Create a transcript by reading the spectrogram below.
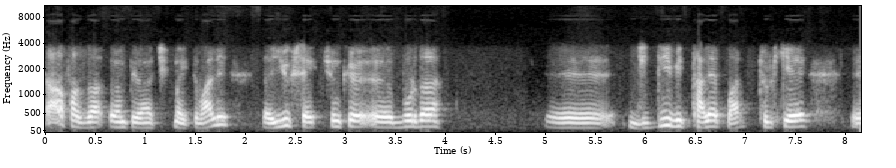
daha fazla ön plana çıkma ihtimali e, yüksek. Çünkü e, burada e, ciddi bir talep var. Türkiye e,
